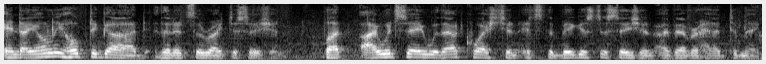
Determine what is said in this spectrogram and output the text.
and I only hope to God that it's the right decision. But I would say, without question, it's the biggest decision I've ever had to make.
